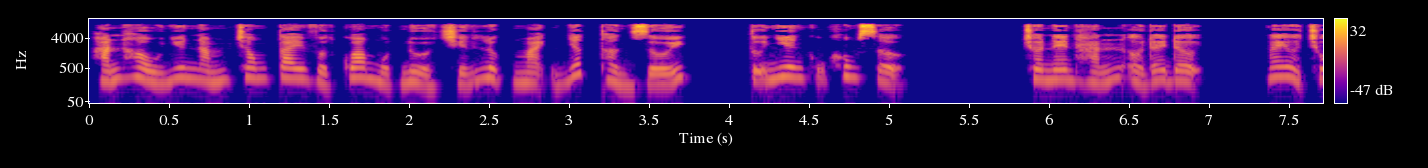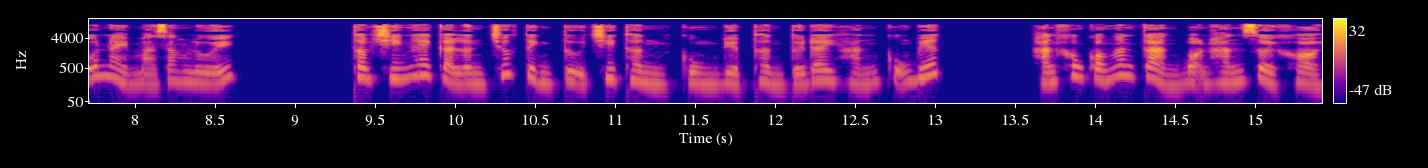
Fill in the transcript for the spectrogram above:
hắn hầu như nắm trong tay vượt qua một nửa chiến lực mạnh nhất thần giới, tự nhiên cũng không sợ. Cho nên hắn ở đây đợi, ngay ở chỗ này mà răng lưới. Thậm chí ngay cả lần trước tình tự chi thần cùng điệp thần tới đây hắn cũng biết. Hắn không có ngăn cản bọn hắn rời khỏi,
